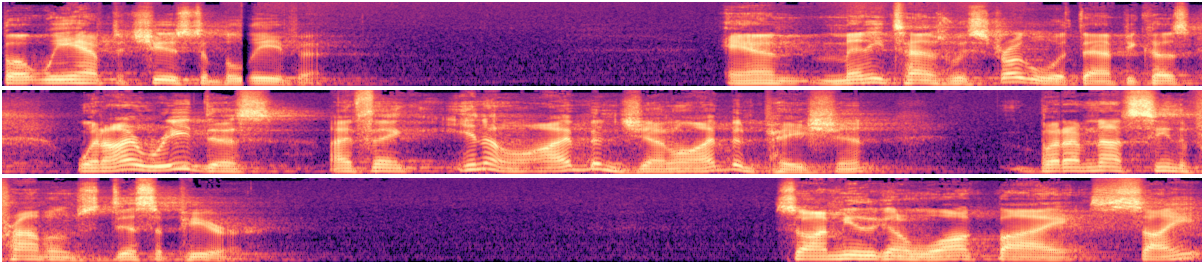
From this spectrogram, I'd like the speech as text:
But we have to choose to believe it. And many times we struggle with that because when I read this, I think, you know, I've been gentle, I've been patient, but I've not seen the problems disappear. So I'm either going to walk by sight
